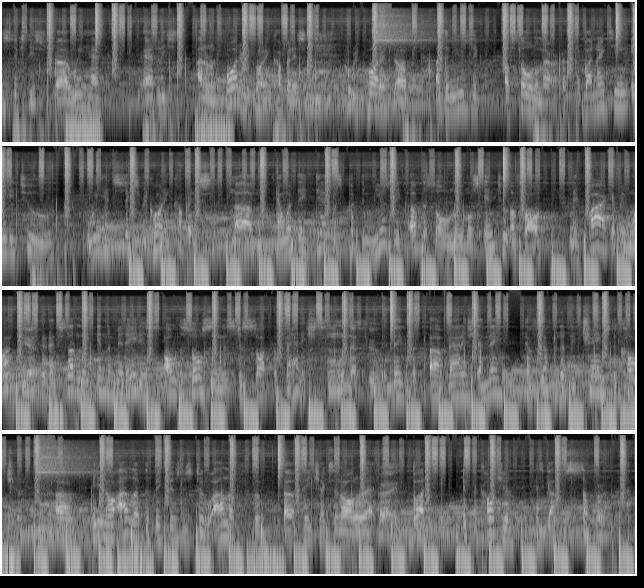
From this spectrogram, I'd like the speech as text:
the '60s uh, we had at least I don't know 40 recording companies who recorded uh, uh, the music of soul America. By 1982, we had six recording companies, um, and what they did was put the music of the soul labels into a vault. They everyone, Yeah. and, and suddenly in the mid 80s, all of the soul singers just sort of vanished. Mm-hmm, that's true. They uh, vanished, and they have definitely changed the culture. Uh, you know, I love the big business too. I love the uh, paychecks and all of that. Right. But if the culture has got to suffer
